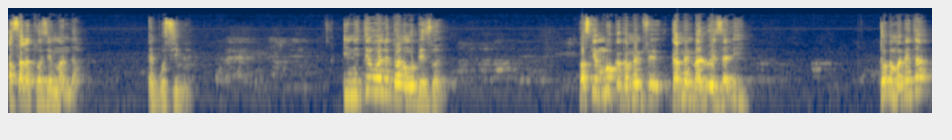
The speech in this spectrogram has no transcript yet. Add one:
asala troisième mandat impossible unité wana nde toa nango besoin parce que mboka quand même, fait, quand même balo ezali toboma beta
